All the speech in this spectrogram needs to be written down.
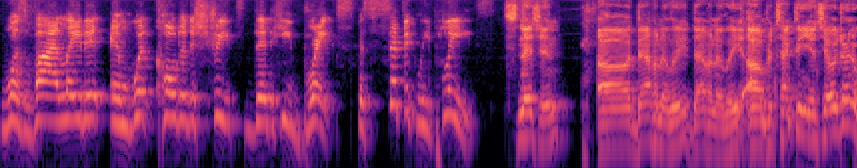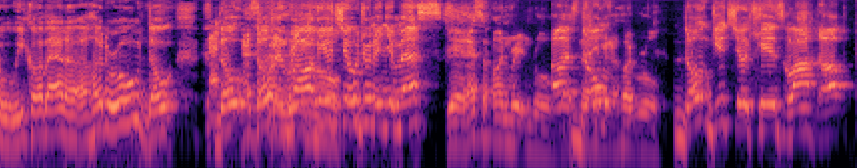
was violated and what code of the streets did he break specifically, please. Snitching, uh, definitely, definitely. Uh, protecting your children. We call that a, a hood rule. Don't don't That's don't involve unwritten your children in your mess. Yeah, that's an unwritten rule. Uh, That's not don't- even a hood rule. don't get your kids locked up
